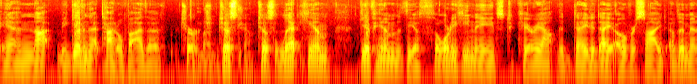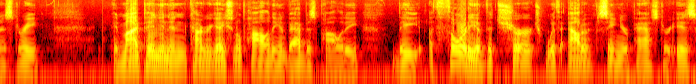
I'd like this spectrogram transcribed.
and not be given that title by the church. Just yeah. just let him give him the authority he needs to carry out the day-to-day oversight of the ministry. In my opinion, in congregational polity and Baptist polity, the authority of the church without a senior pastor is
